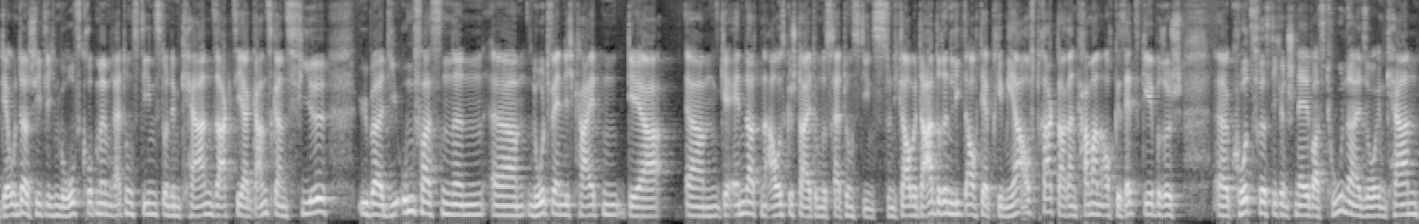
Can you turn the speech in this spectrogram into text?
der unterschiedlichen Berufsgruppen im Rettungsdienst. Und im Kern sagt sie ja ganz, ganz viel über die umfassenden ähm, Notwendigkeiten der ähm, geänderten Ausgestaltung des Rettungsdienstes. Und ich glaube, da drin liegt auch der Primärauftrag. Daran kann man auch gesetzgeberisch äh, kurzfristig und schnell was tun. Also im Kern,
